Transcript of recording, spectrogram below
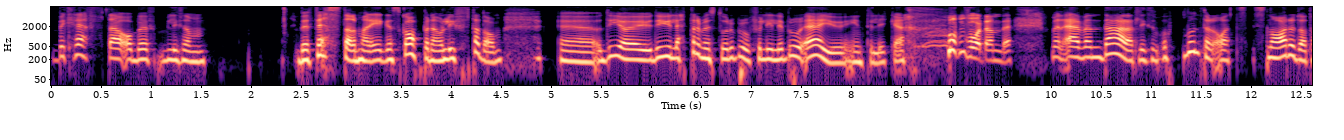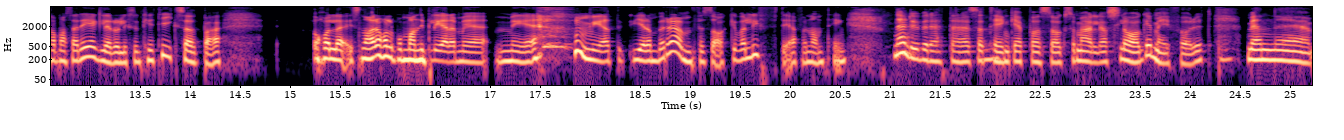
bekräfta och be, liksom, befästa de här egenskaperna och lyfta dem. Eh, det, gör ju, det är ju lättare med storebror, för lillebror är ju inte lika omvårdande. Men även där att liksom uppmuntra och att snarare då ta massa regler och liksom kritik så att bara hålla, snarare hålla på att manipulera med, med, med att ge dem beröm för saker. Vad lyfter jag för någonting? När du berättar så mm. tänker jag på en sak som aldrig har slagit mig förut. Mm. Men eh,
